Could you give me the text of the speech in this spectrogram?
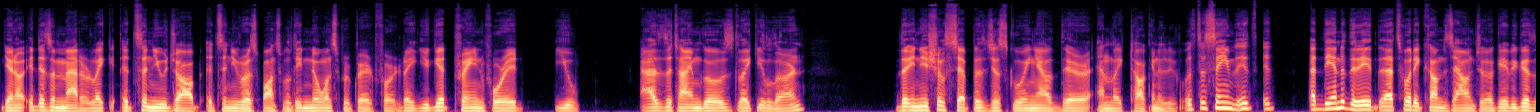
you know it doesn't matter. Like it's a new job. It's a new responsibility. No one's prepared for it. Like you get trained for it. You as the time goes like you learn. The initial step is just going out there and like talking to people. It's the same. It's it at the end of the day that's what it comes down to okay? Because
